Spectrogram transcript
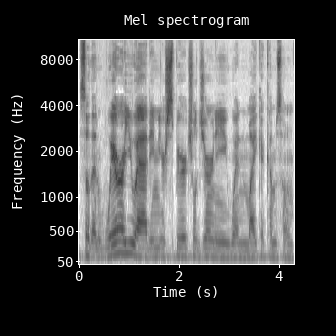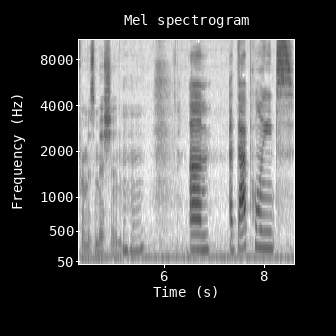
So then where are you at in your spiritual journey when Micah comes home from his mission? Um, at that point,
